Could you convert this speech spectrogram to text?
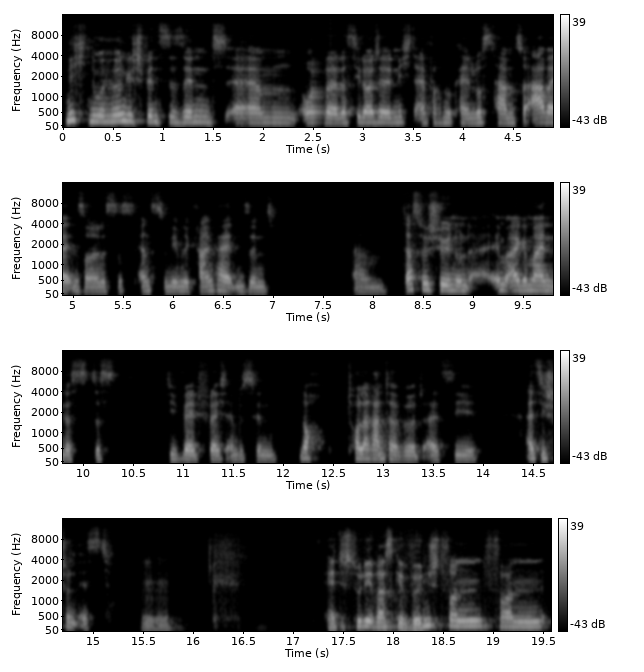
nicht nur Hirngespinste sind ähm, oder dass die Leute nicht einfach nur keine Lust haben zu arbeiten, sondern dass das ernstzunehmende Krankheiten sind. Ähm, das wäre schön und im Allgemeinen, dass, dass die Welt vielleicht ein bisschen noch toleranter wird, als sie, als sie schon ist. Mhm. Hättest du dir was gewünscht von, von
